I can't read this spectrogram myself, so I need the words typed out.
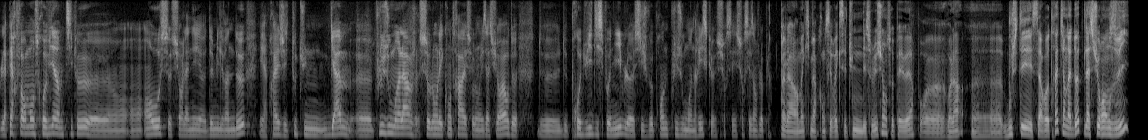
la performance revient un petit peu euh, en, hausse sur l'année 2022. Euh, et après, j'ai toute une gamme euh, plus ou moins large selon les contrats et selon les assureurs de, produits disponibles si je veux prendre plus ou moins de risques sur ces, sur ces enveloppes-là. alors Maxime Marcon, c'est vrai que c'est une des solutions, ce PER, pour voilà, booster sa retraite. Il y en a d'autres, l'assurance vie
